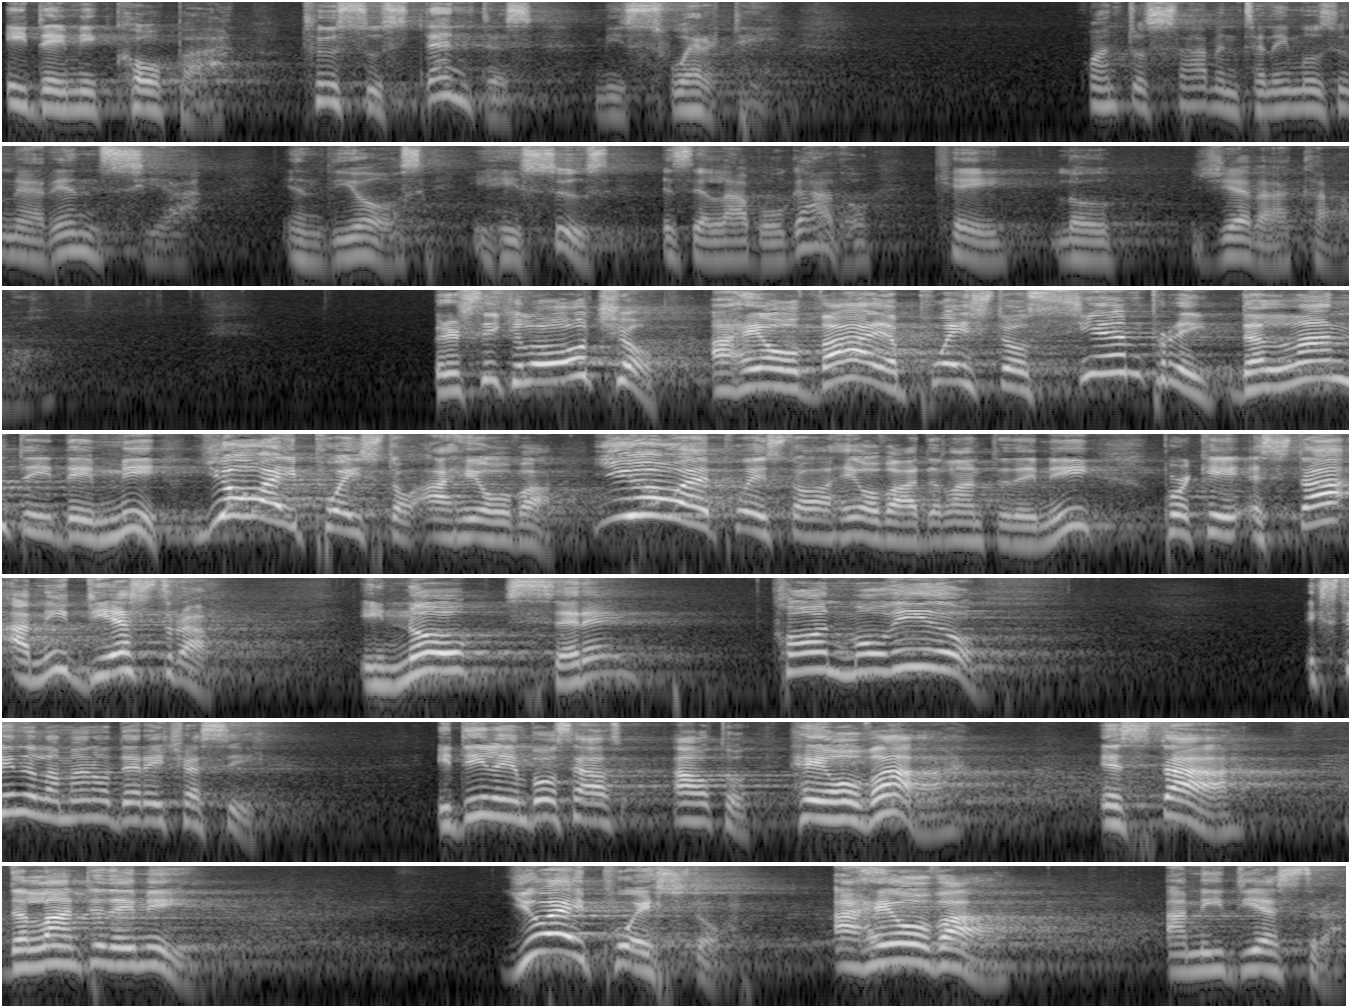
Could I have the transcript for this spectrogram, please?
y de mi copa, tú sustentas mi suerte. ¿Cuántos saben tenemos una herencia en Dios y Jesús es el abogado que lo lleva a cabo? Versículo 8, a Jehová he puesto siempre delante de mí. Yo he puesto a Jehová, yo he puesto a Jehová delante de mí, porque está a mi diestra y no seré conmovido. Extiende la mano derecha así. Y dile en voz alto, Jehová está delante de mí. Yo he puesto a Jehová a mi diestra.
